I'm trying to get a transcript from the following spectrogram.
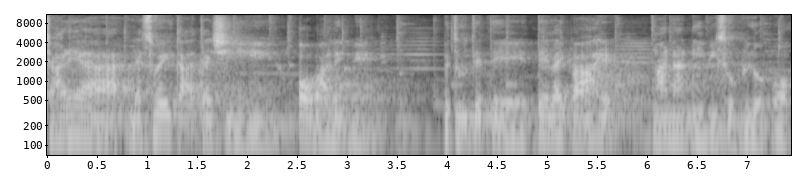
ကြားရဲကလက်ဆွဲအိတ်တာအသက်ရှိရင်អော်ပါလိမ့်မယ်ဘသူတဲတဲတဲလိုက်ပါဟဲ့ ငါနာနေပြီဆိုပြီးတော့ပေါ့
